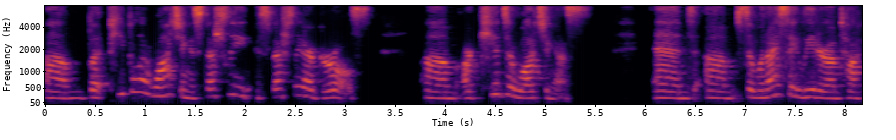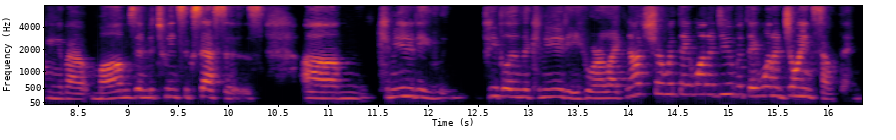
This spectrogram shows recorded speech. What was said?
um, but people are watching especially especially our girls. Um, our kids are watching us and um, so when I say leader, I'm talking about moms in between successes, um, community people in the community who are like not sure what they want to do, but they want to join something,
